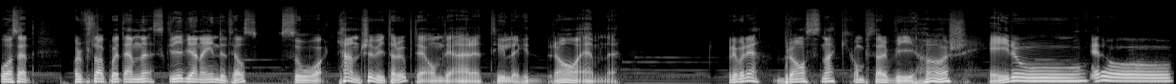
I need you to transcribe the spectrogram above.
oavsett, har du förslag på ett ämne, skriv gärna in det till oss. Så kanske vi tar upp det om det är ett tillräckligt bra ämne. Och det var det. Bra snack kompisar. Vi hörs. Hej då! Hej då!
